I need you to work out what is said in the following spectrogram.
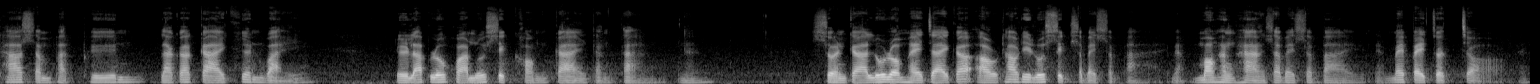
เท้าสัมผัสพื้น แล้วก็กายเคลื่อนไหว รือรับรู้ความรู้สึกของกายต่างๆนะส่วนการรู้ลมหายใจก็เอาเท่าที่รู้สึกสบายๆแบบมองห่างๆสบายๆนะไม่ไปจดจ่อนะ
